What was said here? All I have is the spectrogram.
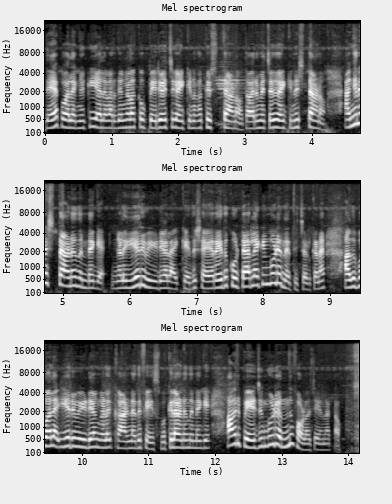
ഇതേപോലെ നിങ്ങൾക്ക് ഈ ഇലവർഗങ്ങളൊക്കെ ഉപ്പേരി വെച്ച് കഴിക്കുന്നതൊക്കെ ഇഷ്ടമാണോ തോരൻ വെച്ചൊക്കെ കഴിക്കുന്നത് ഇഷ്ടമാണോ അങ്ങനെ ഇഷ്ടമാണെന്നുണ്ടെങ്കിൽ നിങ്ങൾ ഈ ഒരു വീഡിയോ ലൈക്ക് ചെയ്ത് ഷെയർ ചെയ്ത് കൂട്ടുകാരിലേക്കും കൂടി ഒന്ന് എത്തിച്ചെടുക്കണേ അതുപോലെ ഈ ഒരു വീഡിയോ നിങ്ങൾ കാണുന്നത് ഫേസ്ബുക്കിലാണെന്നുണ്ടെങ്കിൽ ആ ഒരു പേജും കൂടി ഒന്ന് ഫോളോ ചെയ്യണം കേട്ടോ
